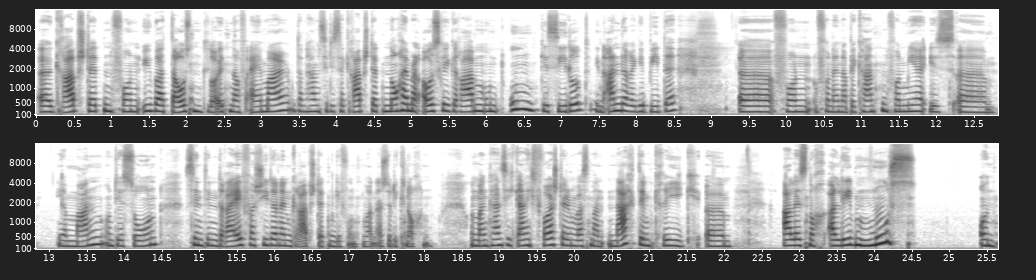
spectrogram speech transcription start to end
äh, Grabstätten von über 1000 Leuten auf einmal. Dann haben sie diese Grabstätten noch einmal ausgegraben und umgesiedelt in andere Gebiete. Äh, von, von einer Bekannten von mir ist äh, ihr Mann und ihr Sohn sind in drei verschiedenen Grabstätten gefunden worden, also die Knochen. Und man kann sich gar nicht vorstellen, was man nach dem Krieg ähm, alles noch erleben muss. Und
